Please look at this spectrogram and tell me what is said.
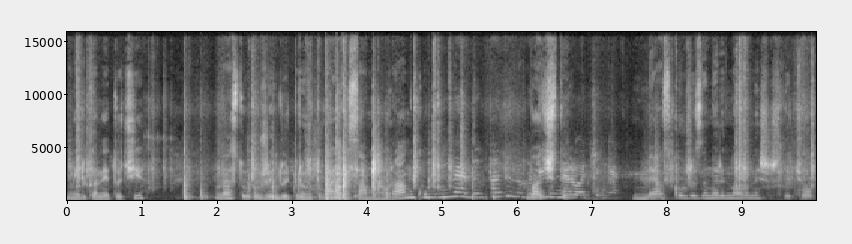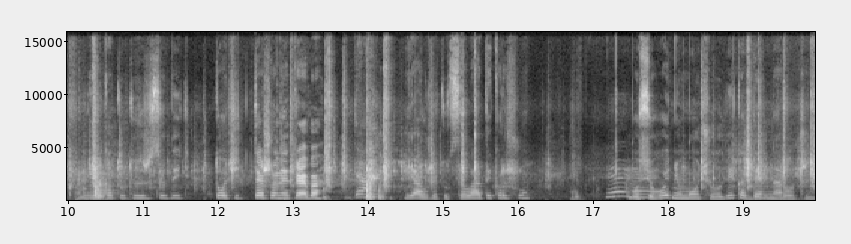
Мілька не точі. У нас тут вже йдуть приготування з самого ранку. Бачите? М'яско вже замаринований шашличок. Мілька тут вже сидить, точить те, що не треба. Я вже тут салати крошу. Бо сьогодні у мого чоловіка день народження.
